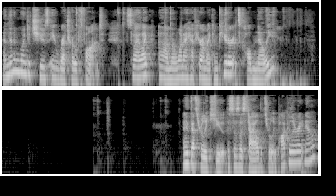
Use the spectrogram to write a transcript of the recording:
And then I'm going to choose a retro font. So I like um, the one I have here on my computer. It's called Nellie. I think that's really cute. This is a style that's really popular right now.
